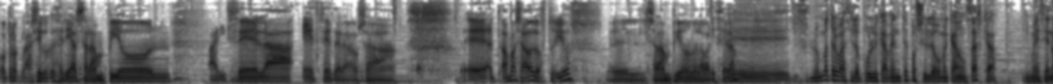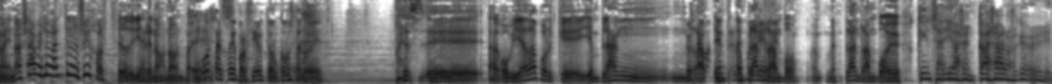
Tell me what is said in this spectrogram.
otro clásico que sería el sarampión, varicela, etcétera. O sea, eh, ¿han pasado los tuyos? El sarampión o la varicela. Eh, no me atrevo a decirlo públicamente por si luego me cae un zasca. Y me dice, no, no sabes lo que entre los hijos. Pero diría que no, no. eh, ¿Cómo está Noé, por cierto? ¿Cómo está Noé? Pues eh, agobiada porque y en plan Ra- en, contenta, ¿no? en plan Porque- Rambo, en plan Rambo, eh, 15 días en casa, no sé qué,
